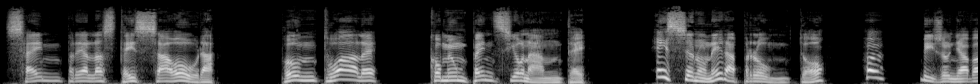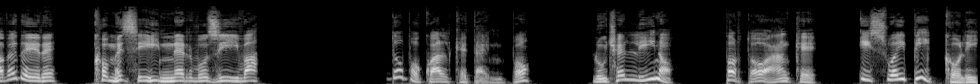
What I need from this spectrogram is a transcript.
sempre alla stessa ora, puntuale come un pensionante. E se non era pronto, eh, bisognava vedere come si innervosiva. Dopo qualche tempo, l'uccellino portò anche i suoi piccoli,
